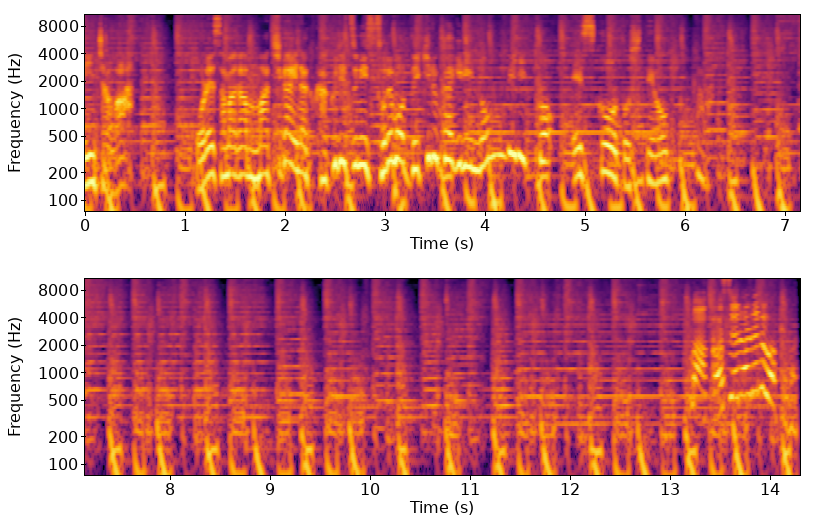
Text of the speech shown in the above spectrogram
りんちゃんは俺様が間違いなく確実にそれもできる限りのんびりとエスコートしておくから。任せられるわけが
